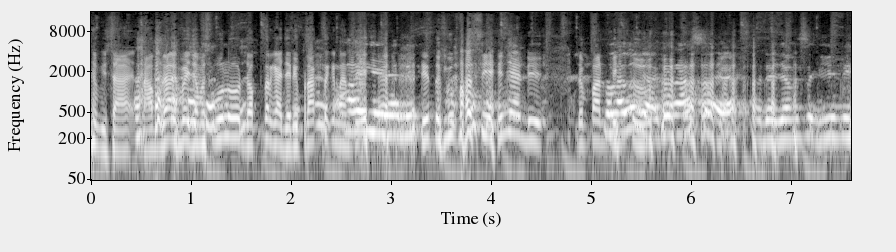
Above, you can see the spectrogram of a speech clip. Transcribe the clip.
bisa nabrak sampai jam 10, dokter nggak jadi praktek oh, nanti. Oh, iya, Ditunggu pasiennya di depan Selalu pintu. Gak kerasa ya, udah jam segini.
